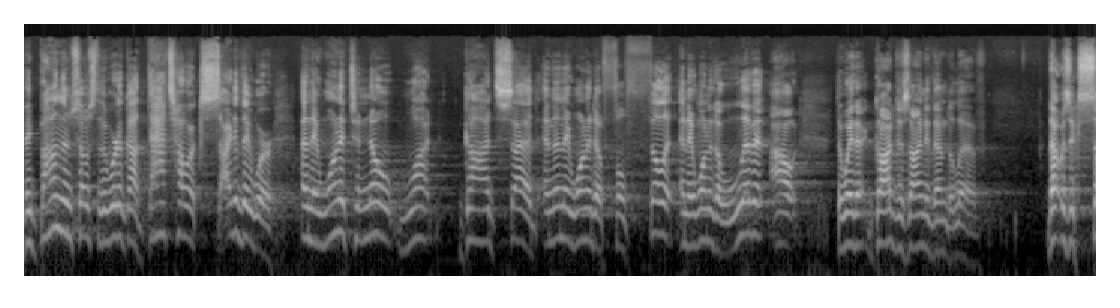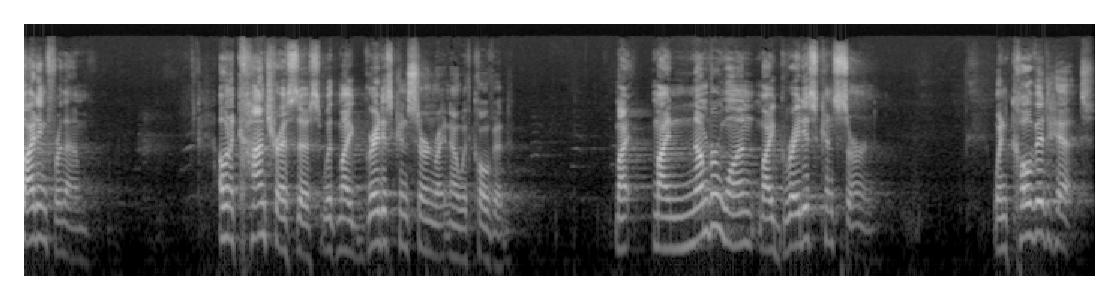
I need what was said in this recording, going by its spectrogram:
They bound themselves to the Word of God. That's how excited they were. And they wanted to know what God said. And then they wanted to fulfill it and they wanted to live it out the way that God designed them to live. That was exciting for them. I want to contrast this with my greatest concern right now with COVID. My, my number one, my greatest concern when COVID hit,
